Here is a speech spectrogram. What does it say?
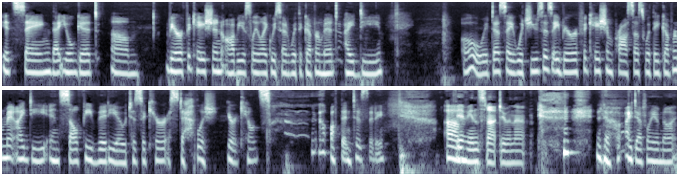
it's saying that you'll get um, verification, obviously, like we said, with the government ID. Oh, it does say which uses a verification process with a government ID and selfie video to secure establish your account's authenticity. Um, Vivian's not doing that. no, I definitely am not.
